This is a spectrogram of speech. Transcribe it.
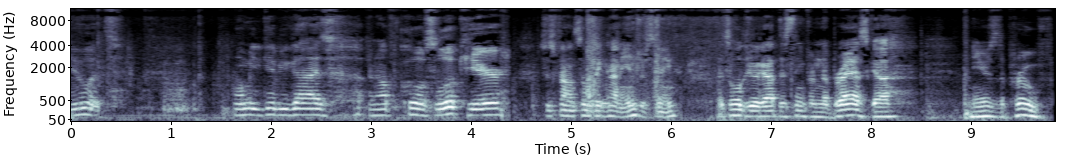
do it. Let me give you guys an up close look here. Just found something kind of interesting. I told you I got this thing from Nebraska. And here's the proof.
